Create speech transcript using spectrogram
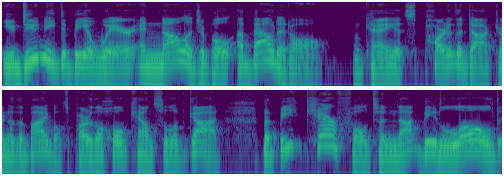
you do need to be aware and knowledgeable about it all. Okay, it's part of the doctrine of the Bible. It's part of the whole counsel of God. But be careful to not be lulled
